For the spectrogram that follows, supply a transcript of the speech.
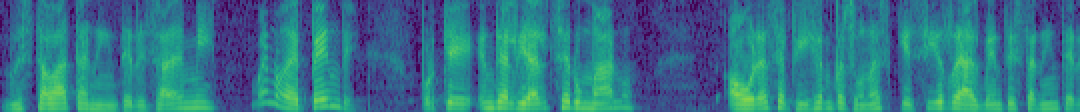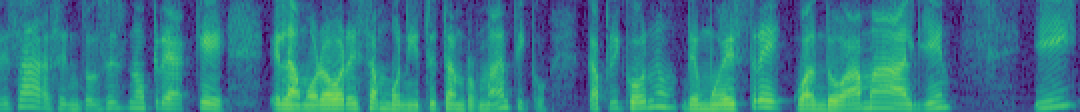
no estaba tan interesada en mí. Bueno, depende, porque en realidad el ser humano ahora se fija en personas que sí realmente están interesadas. Entonces no crea que el amor ahora es tan bonito y tan romántico. Capricornio, demuestre cuando ama a alguien y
